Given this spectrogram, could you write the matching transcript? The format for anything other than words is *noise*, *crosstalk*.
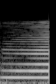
Mm-hmm. *laughs*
